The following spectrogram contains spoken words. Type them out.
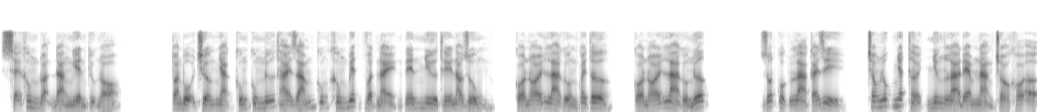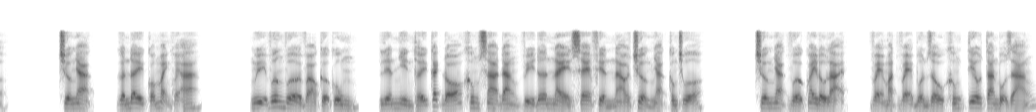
sẽ không đoạn đang nghiên cứu nó. Toàn bộ trường nhạc cung cung nữ thái giám cũng không biết vật này nên như thế nào dùng, có nói là gường quay tơ, có nói là gường nước. Rốt cuộc là cái gì, trong lúc nhất thời nhưng là đem nàng cho khó ở. Trường nhạc, gần đây có mạnh khỏe A. Ngụy Vương vừa vào cửa cung, liền nhìn thấy cách đó không xa đang vì đơn này xe phiền não trường nhạc công chúa. Trường nhạc vừa quay đầu lại, vẻ mặt vẻ buồn rầu không tiêu tan bộ dáng,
